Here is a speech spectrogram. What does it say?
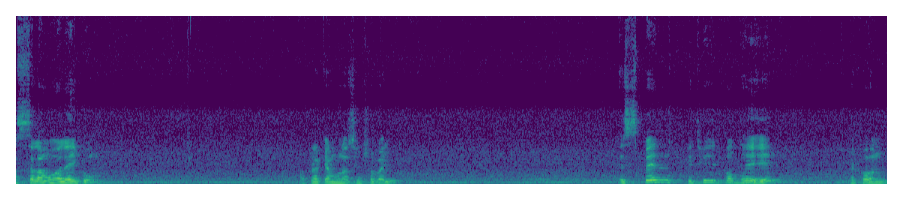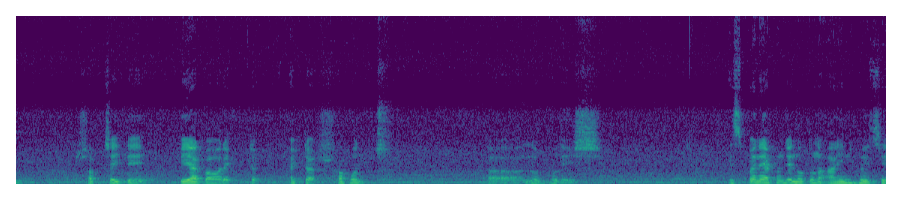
আসসালামু আলাইকুম। আপনারা কেমন আছেন সবাই? স্পেন পৃথিবীর মধ্যে এখন সবচাইতে পেয়ার পাওয়ার একটা একটা সহজ লভ্য দেশ। স্পেনে এখন যে নতুন আইন হয়েছে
